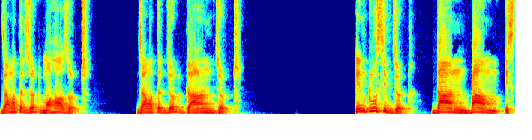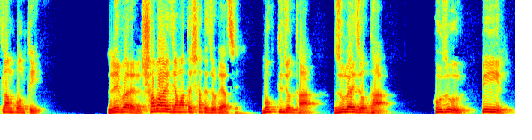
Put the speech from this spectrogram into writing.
জামাতের জোট মহাজোট জামাতের জোট গ্রান্ড জোট। ইনক্লুসিভ জোট। ডান, বাম, ইসলামপন্থী লিবারেল সবাই জামাতের সাথে জোটে আছে। মুক্তিযোদ্ধা, জুলাই যোদ্ধা, হুজুর, পীর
